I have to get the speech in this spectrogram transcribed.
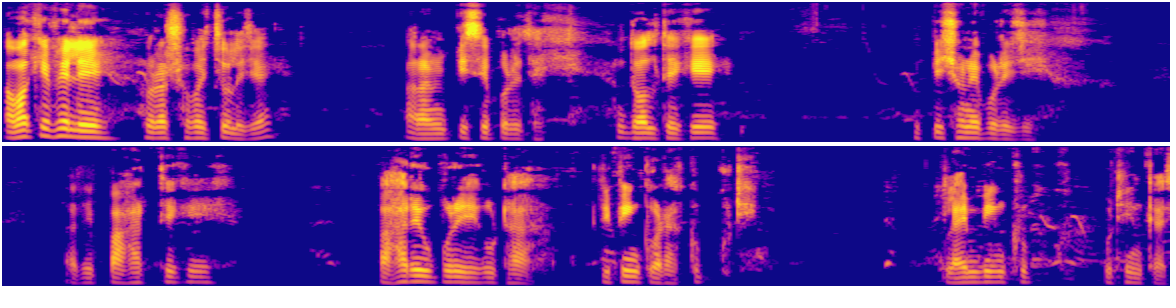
আমাকে ফেলে ওরা সবাই চলে যায়। আর আমি পিছিয়ে পড়ে থাকি। দল থেকে পিছনে পড়ে যাই। আর এই পাহাড় থেকে পাহাড়ের উপরে ওঠা ক্রিপিং করা খুব কঠিন। ক্লাইম্বিং খুব কঠিন কাজ।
